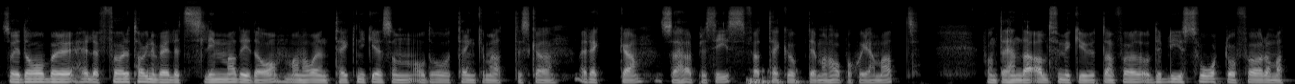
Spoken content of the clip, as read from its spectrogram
Så idag börjar, eller företagen är väldigt slimmade idag. Man har en tekniker som, och då tänker man att det ska räcka så här precis för att täcka upp det man har på schemat. Får inte hända allt för mycket utanför och det blir svårt då för dem att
